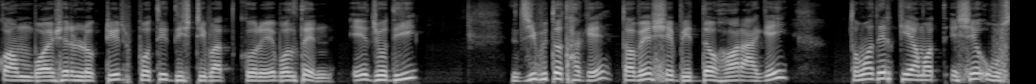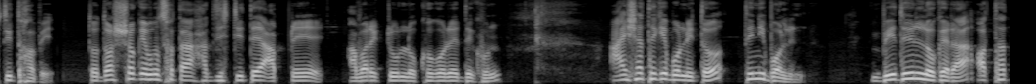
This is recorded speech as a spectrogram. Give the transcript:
কম বয়সের লোকটির প্রতি দৃষ্টিপাত করে বলতেন, এ যদি জীবিত থাকে, তবে সে বৃদ্ধ হওয়ার আগেই তোমাদের কিয়ামত এসে উপস্থিত হবে। তো দর্শক এবং শ্রোতা, হাদিসটিতে আপনি আবার একটু লক্ষ্য করে দেখুন। আয়সা থেকে বর্ণিত, তিনি বলেন, বেদুইন লোকেরা, অর্থাৎ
